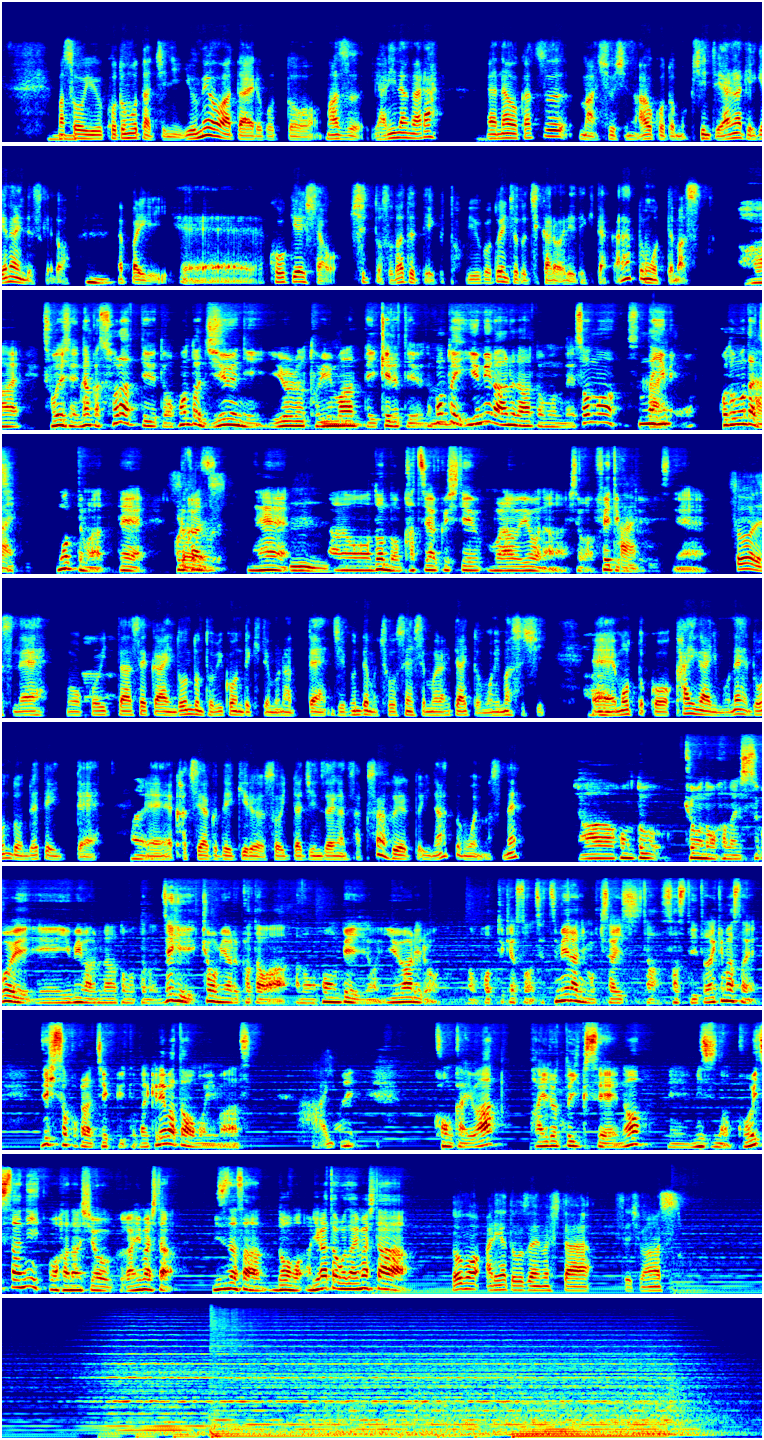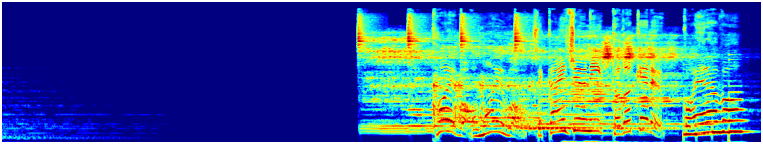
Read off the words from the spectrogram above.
まあ、そういう子供たちに夢を与えることをまずやりながら、えなおかつ、まあ、収支の合うこともきちんとやらなきゃいけないんですけど、うんやっぱり、えー後継者をきちっと育てていくということにちょっと力を入れてきたかなと思ってます。はい。そうですね。なんか空っていうと、本当自由にいろいろ飛び回っていけるという、うん本当に夢があるなと思うんで、その、そんな夢を子供たちに持ってもらって、これからねう、ん。あの、どんどん活躍してもらうような人が増えてくるといいですね。そうですね。もうこういった世界にどんどん飛び込んできてもらって、自分でも挑戦してもらいたいと思いますし、はいえーもっとこう海外にもね、どんどん出ていって、はいえー活躍できる、そういった人材がたくさん増えるといいなと思いますね。いやー本当今日のお話すごい、えー夢があるなと思ったので、ぜひ興味ある方は、あの、ホームページの URL を、あのポッドキャストの説明欄にも記載ささせていただきますので、ぜひそこからチェックいただければと思います。はい。今回は、パイロット育成の、えー水野光一さんにお話を伺いました。水野さん、どうもありがとうございました。どうもありがとうございました。失礼します。声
